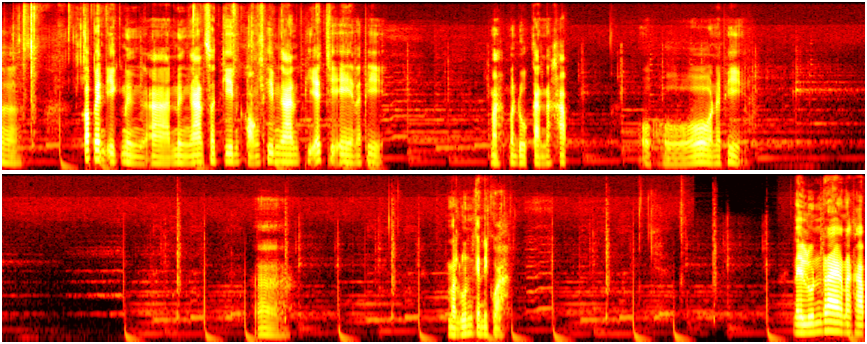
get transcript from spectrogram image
อก็เป็นอีกหนึ่งอ่าหนึ่งงานสกรีนของทีมงาน PSGA นะพี่ มา มาดูกันนะครับ โอ้โห นะพี่อ่ามาลุ้นกันดีกว่า ในลุ้นแรกนะครับ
